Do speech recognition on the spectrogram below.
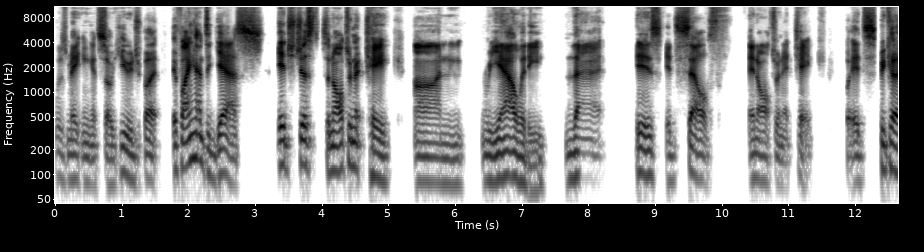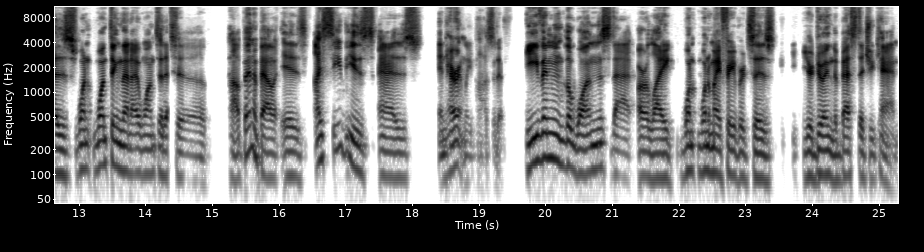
was making it so huge. But if I had to guess, it's just it's an alternate take on reality that is itself an alternate take. It's because one one thing that I wanted to pop in about is I see these as inherently positive. Even the ones that are like one one of my favorites is you're doing the best that you can,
